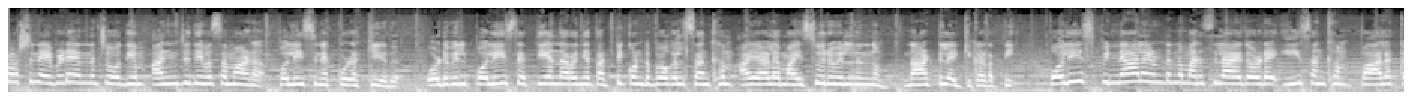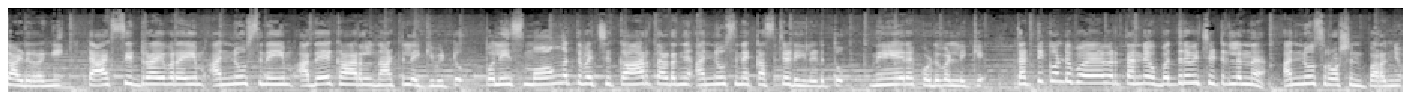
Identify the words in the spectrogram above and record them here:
റോഷൻ എവിടെയെന്ന ചോദ്യം അഞ്ച് ദിവസമാണ് പോലീസിനെ കുഴക്കിയത്. ഒടുവിൽ പോലീസ് എത്തിയെന്നറിഞ്ഞ് തട്ടിക്കൊണ്ടുപോകൽ സംഘം അയാളെ മൈസൂരുവിൽ നിന്നും നാട്ടിലേക്ക് കടത്തി. പോലീസ് പിന്നാലെയുണ്ടെന്ന് മനസ്സിലായതോടെ ഈ സംഘം പാലക്കാട് ഇറങ്ങി ടാക്സി ഡ്രൈവറെയും അന്നൂസിനെയും അതേ കാറിൽ നാട്ടിലേക്ക് വിട്ടു. പോലീസ് മോങ്ങത്ത് വെച്ച് കാർ തടഞ്ഞ് അന്നൂസിനെ കസ്റ്റഡിയിലെടുത്തു. നേരെ കൊടുവള്ളിക്ക്. തട്ടിക്കൊണ്ടുപോയവർ തന്നെ ഉപദ്രവിച്ചിട്ടില്ലെന്ന് അന്നൂസ് റോഷൻ പറഞ്ഞു.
